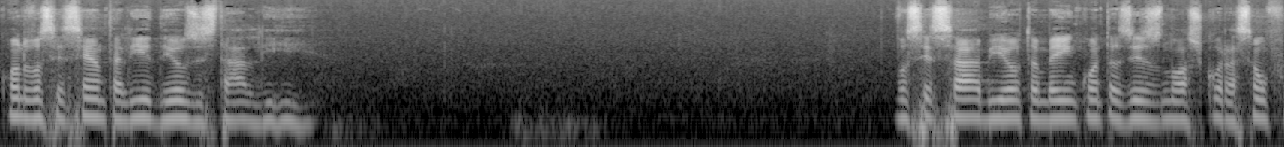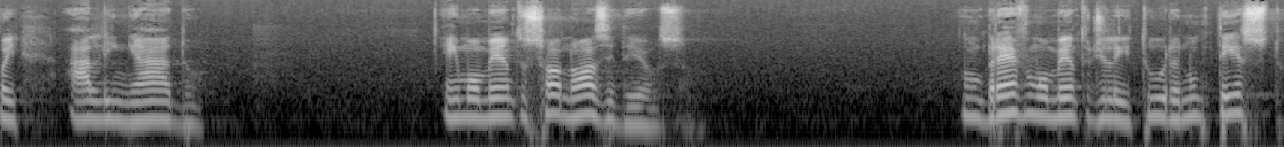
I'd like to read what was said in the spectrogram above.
Quando você senta ali, Deus está ali. Você sabe, eu também, quantas vezes nosso coração foi alinhado em momentos só nós e Deus. Num breve momento de leitura, num texto.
